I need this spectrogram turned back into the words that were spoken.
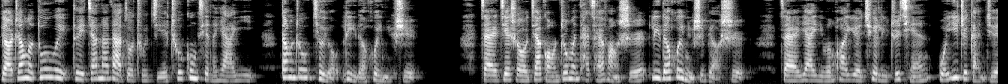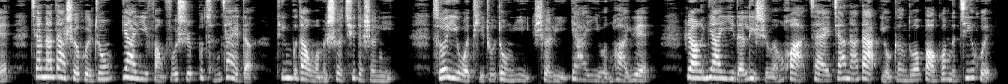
表彰了多位对加拿大做出杰出贡献的亚裔，当中就有利德惠女士。在接受加广中文台采访时，利德惠女士表示。在亚裔文化月确立之前，我一直感觉加拿大社会中亚裔仿佛是不存在的，听不到我们社区的声音。所以我提出动议设立亚裔文化月，让亚裔的历史文化在加拿大有更多曝光的机会，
